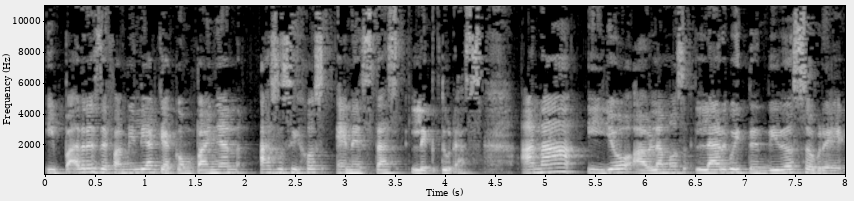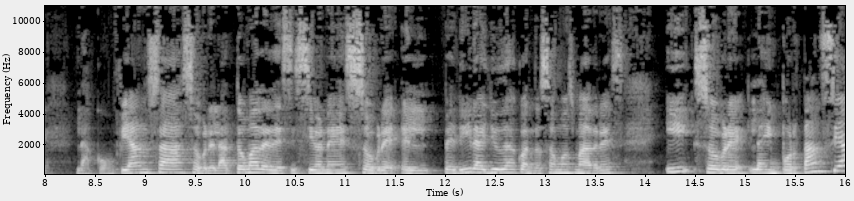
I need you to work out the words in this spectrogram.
y padres de familia que acompañan a sus hijos en estas lecturas. Ana y yo hablamos largo y tendido sobre la confianza, sobre la toma de decisiones, sobre el pedir ayuda cuando somos madres y sobre la importancia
